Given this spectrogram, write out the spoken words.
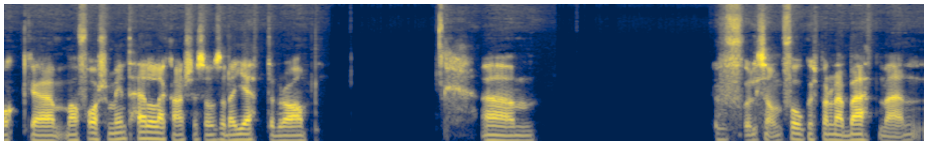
och uh, man får som inte heller kanske som sådär jättebra um, liksom fokus på den här Batman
